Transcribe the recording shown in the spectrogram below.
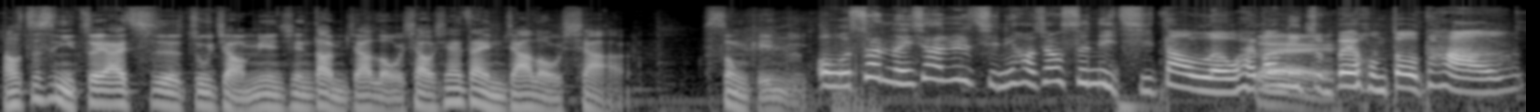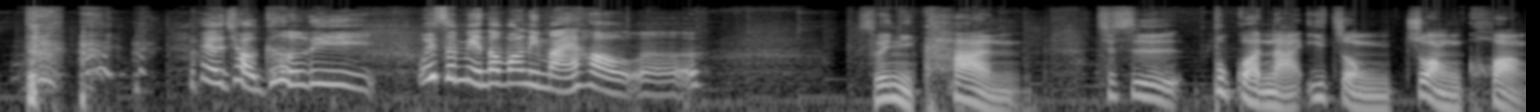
然后这是你最爱吃的猪脚面线，到你家楼下，我现在在你们家楼下送给你。哦，我算了一下日期，你好像生理期到了，我还帮你准备红豆汤。还有巧克力，卫生棉都帮你买好了。所以你看，就是不管哪一种状况，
